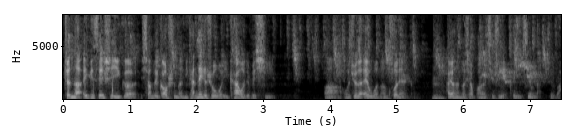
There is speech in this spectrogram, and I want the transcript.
真的，ABC 是一个相对高势能。你看那个时候，我一看我就被吸引，啊，我觉得哎，我能做点什么。嗯还有很多小朋友其实也可以进来，对吧？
